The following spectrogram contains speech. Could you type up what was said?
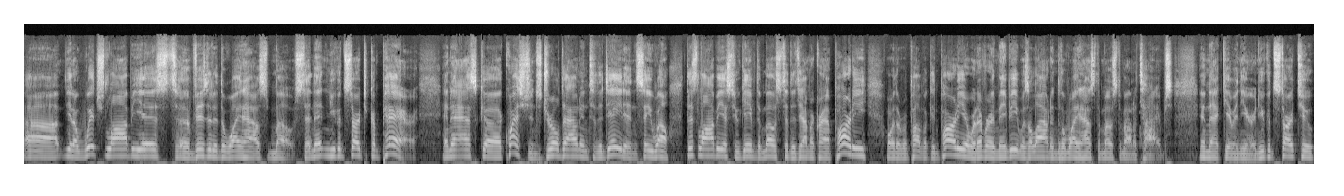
uh, you know, which lobbyists uh, visited the White House most. And then you could start to compare and ask uh, questions, drill down into the data and say, well, this lobbyist who gave the most to the Democrat Party or the Republican Party or whatever it may be was allowed into the White House the most amount of times in that given year. And you could start to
